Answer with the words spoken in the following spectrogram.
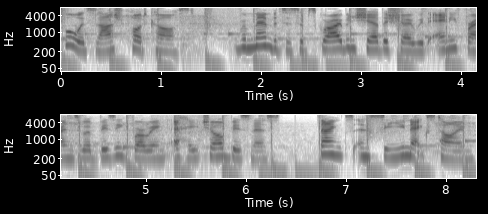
forward slash podcast. Remember to subscribe and share the show with any friends who are busy growing a HR business. Thanks and see you next time.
